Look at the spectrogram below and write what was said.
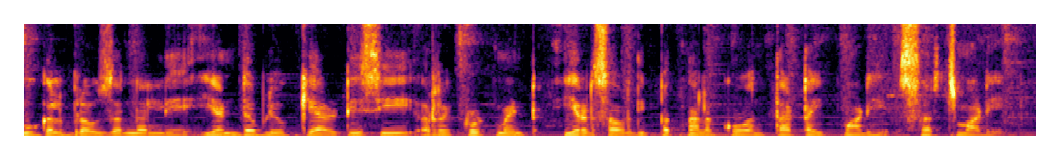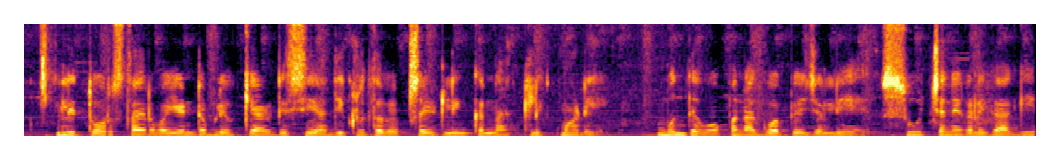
ಗೂಗಲ್ ಬ್ರೌಸರ್ನಲ್ಲಿ N W K R T C recruitment ಎರಡು ಸಾವಿರದ ಇಪ್ಪತ್ತ್ನಾಲ್ಕು ಅಂತ ಟೈಪ್ ಮಾಡಿ ಸರ್ಚ್ ಮಾಡಿ. ಇಲ್ಲಿ ತೋರಿಸ್ತಾ ಇರುವ N W K R T C ಅಧಿಕೃತ ವೆಬ್ಸೈಟ್ ಲಿಂಕನ್ನು ಕ್ಲಿಕ್ ಮಾಡಿ. ಮುಂದೆ ಓಪನ್ ಆಗುವ ಪೇಜಲ್ಲಿ ಸೂಚನೆಗಳಿಗಾಗಿ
